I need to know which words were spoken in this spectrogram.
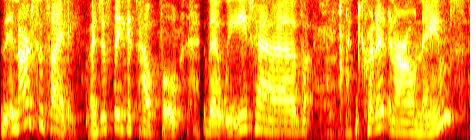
in our society. I just think it's helpful that we each have credit in our own names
